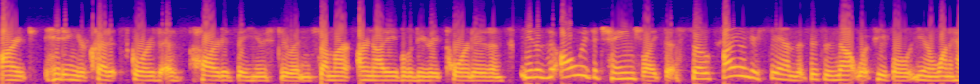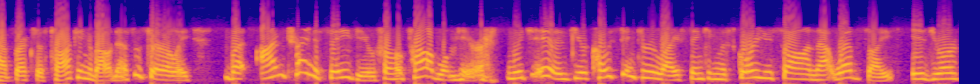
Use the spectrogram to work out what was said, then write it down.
aren't hitting your credit scores as hard as they used to, and some are, are not able to be reported. And, you know, there's always a change like this. So I understand that this is not what people, you know, want to have breakfast talking about necessarily. But I'm trying to save you from a problem here, which is you're coasting through life thinking the score you saw on that website is your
